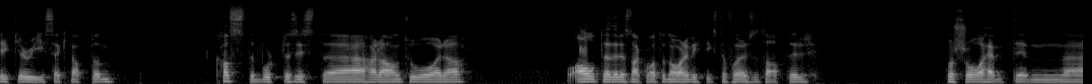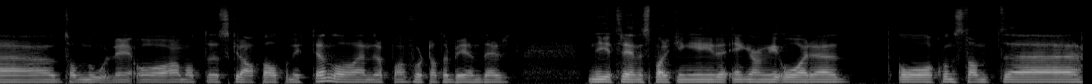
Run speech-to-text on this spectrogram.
trykke reset-knappen, kaste bort det siste halvannen-to åra, og alt det dere snakker om at nå er det viktigste å få resultater, for så å hente inn uh, Tom Nordli og måtte skrape alt på nytt igjen, og ender opp med fort at det blir en del nye trenersparkinger en gang i året, og konstant uh,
